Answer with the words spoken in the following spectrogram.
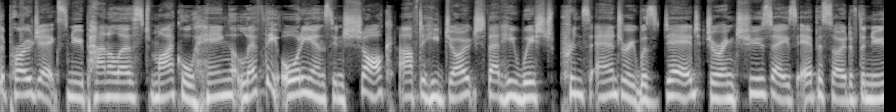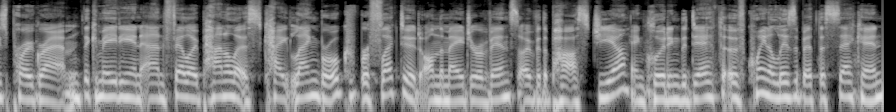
The project's new panelist, Michael Hing, left the audience in shock after he joked that he wished Prince Andrew was dead during Tuesday's episode of the news program. The comedian and fellow panelist, Kate Langbroek, reflected on the major events over the past year, including the death of Queen Elizabeth II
